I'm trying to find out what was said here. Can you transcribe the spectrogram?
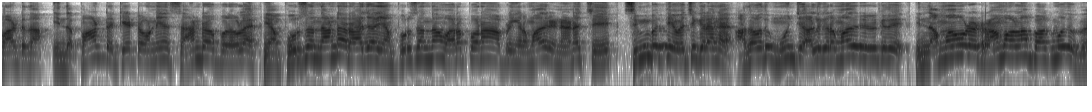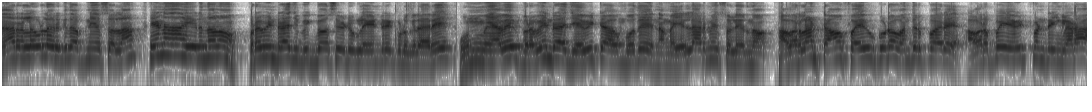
பாட்டு தான். இந்த பாட்டை கேட்ட உடனே சாண்ட்ரா போறவள என் புருஷன் தாண்டா ராஜா என் புருஷன் தான் வரப்போறான் அப்படிங்கிற மாதிரி நினைச்சு சிம்பத்தியை வச்சுக்கிறாங்க. அதாவது மூஞ்சி அழுகிற மாதிரி இருக்குது. இந்த அம்மாவோட டிராமாலாம் பார்க்கும்போது வேற லெவலில் இருக்குது அப்படின்னே சொல்லலாம். ஏன்னா இருந்தாலும் பிரவீன் ராஜ் பிக் பாஸ் வீட்டுக்குள்ள என்ட்ரி கொடுக்குறாரு. உண்மையாவே பிரவீன் ராஜ் எவிட் ஆகும்போது நம்ம எல்லாருமே சொல்லியிருந்தோம். அவர்லாம் டாப் ஃபைவ் கூட வந்திருப்பாரு. அவரை போய் எவிட் பண்றீங்களாடா?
